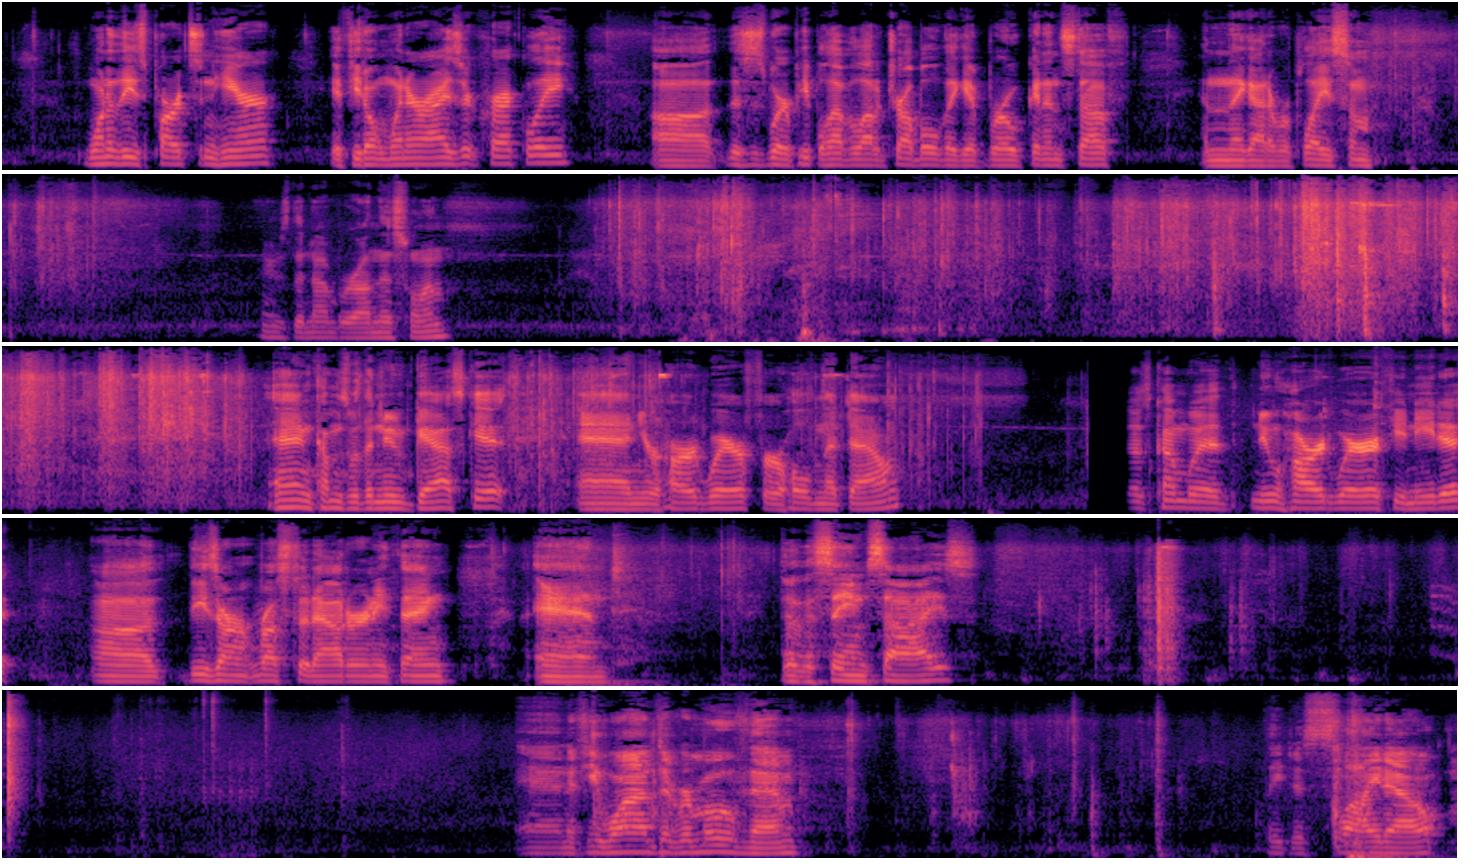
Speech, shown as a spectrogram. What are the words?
one of these parts in here. If you don't winterize it correctly, uh, this is where people have a lot of trouble. They get broken and stuff, and then they got to replace them. There's the number on this one. And comes with a new gasket and your hardware for holding it down. It does come with new hardware if you need it. Uh, these aren't rusted out or anything. And they're the same size. And if you wanted to remove them, they just slide out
